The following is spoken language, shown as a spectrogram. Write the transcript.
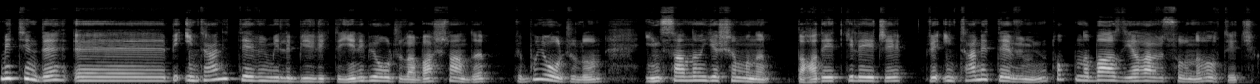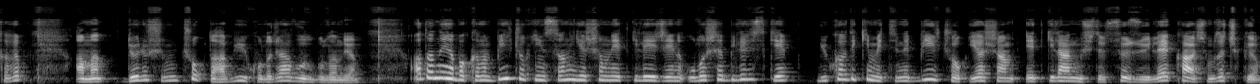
Metinde e, bir internet devrimiyle birlikte yeni bir yolculuğa başlandı ve bu yolculuğun insanların yaşamını daha da etkileyeceği ve internet devriminin toplumda bazı yarar ve sorunları ortaya çıkarıp ama dönüşümün çok daha büyük olacağı vurgulanıyor. Adana'ya bakalım birçok insanın yaşamını etkileyeceğine ulaşabiliriz ki yukarıdaki metini birçok yaşam etkilenmiştir sözüyle karşımıza çıkıyor.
